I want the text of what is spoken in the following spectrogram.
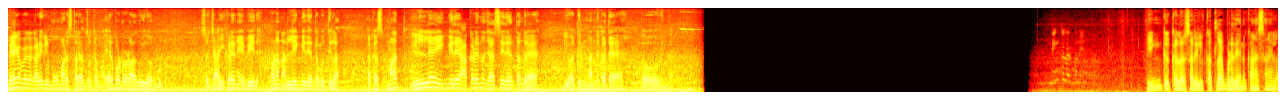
ಬೇಗ ಬೇಗ ಗಾಡಿಗಳು ಮೂವ್ ಮಾಡಿಸ್ತಾರೆ ಅನಿಸುತ್ತೆ. ಏರ್ಪೋರ್ಟ್ ರೋಡ್ ಅದು ಇದು ಅಂದ್ಬಿಟ್ಟು. ಸೊ ಜಾ, ಈ ಕಡೆನೇ ಹೆವಿ ಇದೆ. ನೋಡೋಣ ಅಲ್ಲಿ ಹೆಂಗಿದೆ ಅಂತ ಗೊತ್ತಿಲ್ಲ. ಅಕಸ್ಮಾತ್ ಇಲ್ಲೇ ಹಿಂಗಿದೆ, ಆ ಕಡೆನೂ ಜಾಸ್ತಿ ಇದೆ ಅಂತಂದರೆ ಇವತ್ತಿನ ನನ್ನ ಕತೆ ಗೋವಿಂದ. ಪಿಂಕ್ ಕಲರ್, ಸರ್, ಇಲ್ಲಿ ಕತ್ಲಾಗ್ಬಿಡೋದು ಏನು ಕಾಣಿಸ್ತಾನೆ ಇಲ್ಲ.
